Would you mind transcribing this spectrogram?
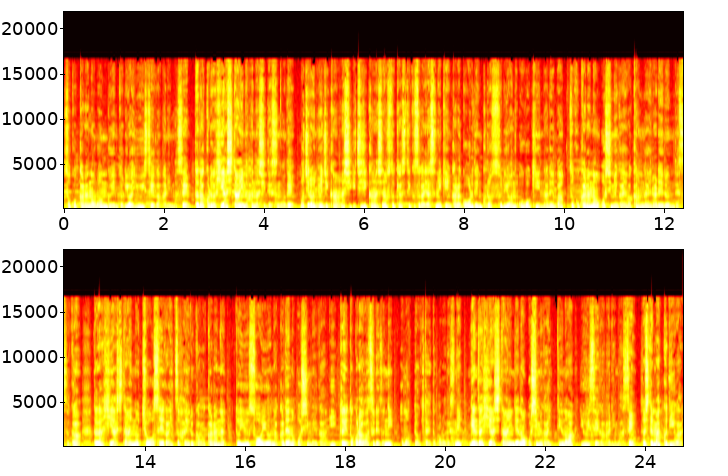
そこからのロングエントリーは優位性がありません。ただこれは日足単位の話ですので、もちろん4時間足、1時間足のストキャスティクスが安値圏からゴールデンクロスするような動きになれば、そこからの押し目買いは考えられるんですが、ただ日やし単位の調整がいつ入るかわからないというそういう中での押し目買いというところは忘れずに思っておきたいところですね。現在冷やし単位での押し目買いっていうのは優位性がありません。そして MacD は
